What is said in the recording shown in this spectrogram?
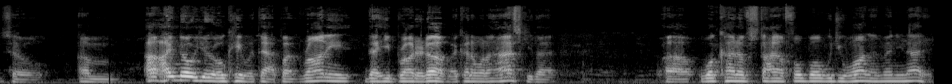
So um, I, I know you're okay with that, but Ronnie, that he brought it up, I kind of want to ask you that. Uh, what kind of style of football would you want at Man United?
